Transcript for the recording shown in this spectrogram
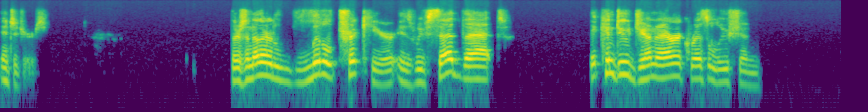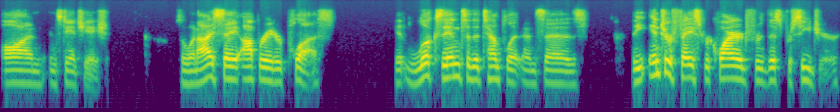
integers. There's another little trick here is we've said that it can do generic resolution on instantiation. So when I say operator plus, it looks into the template and says, the interface required for this procedure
